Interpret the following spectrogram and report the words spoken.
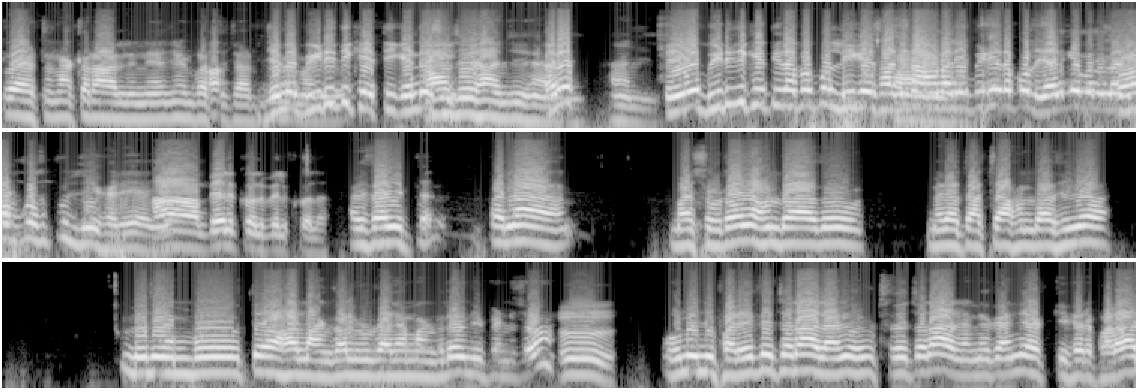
ਟਰੈਕਟ ਕਰਾ ਲੈਨੇ ਆ ਜਿਵੇਂ ਬੱਤ ਚੜ ਜਿਵੇਂ ਬੀੜੀ ਦੀ ਖੇਤੀ ਕਹਿੰਦੇ ਸੀ। ਹਾਂਜੀ ਹਾਂਜੀ ਹੈਨਾ? ਹਾਂਜੀ। ਤੇ ਉਹ ਬੀੜੀ ਦੀ ਖੇਤੀ ਦਾ ਆਪਾਂ ਭੁੱਲ ਹੀ ਗਏ ਸਾਡੇ ਤਾਂ ਆਉਣ ਵਾਲੀਆਂ ਪੀੜ੍ਹੀਆਂ ਤਾਂ ਭੁੱਲ ਜਾਣਗੇ ਮੈਨੂੰ ਸਭ ਲੱਗਦਾ ਕੁਝ ਭੁੱਲੀ ਖੜੇ ਆ ਜੀ। ਹਾਂ ਬਿਲਕੁਲ ਬਿਲਕੁਲ। ਅਸੀਂ ਜੀ ਪਹਿਲਾਂ ਮੈਂ ਛੋਟਾ ਜਿਹਾ ਹੁੰਦਾ ਉਦੋਂ ਮੇਰਾ ਚਾਚਾ ਹੁੰਦਾ ਸੀਗਾ। ਮੇਰੀ ਅੰਬੋ ਤੇ ਆਹ ਲਾਂਗਾ ਲੂੰਗਾ ਜਾਂ ਮੰਗਦੇ ਹੁੰਦੀ ਪਿੰਡ ਚੋਂ। ਹੂੰ। ਉਹ ਮੈਨੂੰ ਫੜੇ ਤੇ ਚੜਾ ਲੈਣ ਉੱਠ ਤੇ ਚੜਾ ਲੈਣ ਕਹਿੰਦੇ ਅੱਕੀ ਫਿਰ ਫੜਾ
